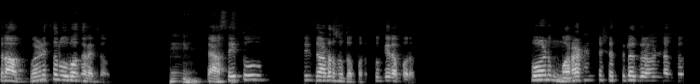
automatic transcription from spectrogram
तर अफगाणिस्तान उभा करायचा होता. ते असंही तो जाडच होता परत तो गेला परत. पण मराठ्यांच्या शक्तीला ग्रहण लागलं.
